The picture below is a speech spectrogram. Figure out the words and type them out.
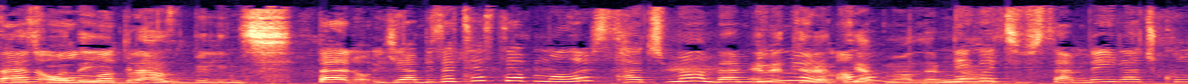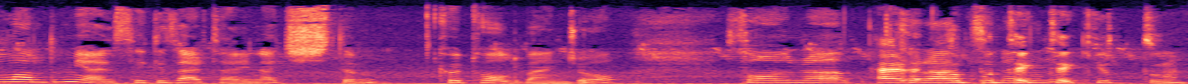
Ben Saçma değil, olmadım. biraz bilinç. Ben ya bize test yapmaları saçma. Ben Evet, bilmiyorum evet, ama yapmaları lazım. negatifsem de ilaç kullandım yani. 8'er tane ilaç içtim. Kötü oldu bence o. Sonra Her hapı karantinanın- tek tek yuttun.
